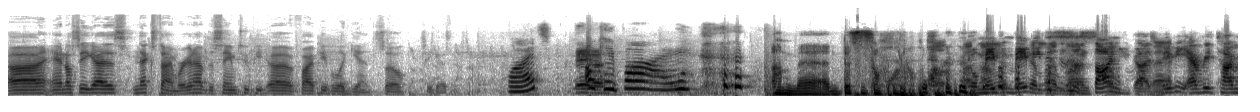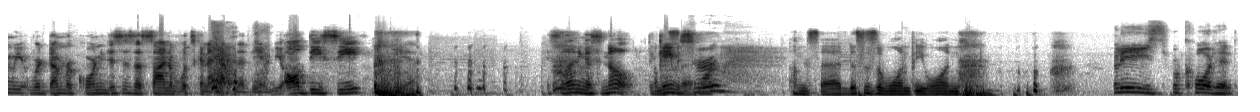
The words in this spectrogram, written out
Uh, and I'll see you guys next time. We're gonna have the same two, pe- uh, five people again. So see you guys next time. What? Yeah. Okay, bye. I'm mad. This is a one on one. So maybe maybe Look at my this is a sign, you guys. Maybe every time we, we're done recording, this is a sign of what's gonna happen at the end. We all DC. Yeah. It's letting us know the I'm game is sad. smart. True. I'm sad. This is a one v one. Please record it.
